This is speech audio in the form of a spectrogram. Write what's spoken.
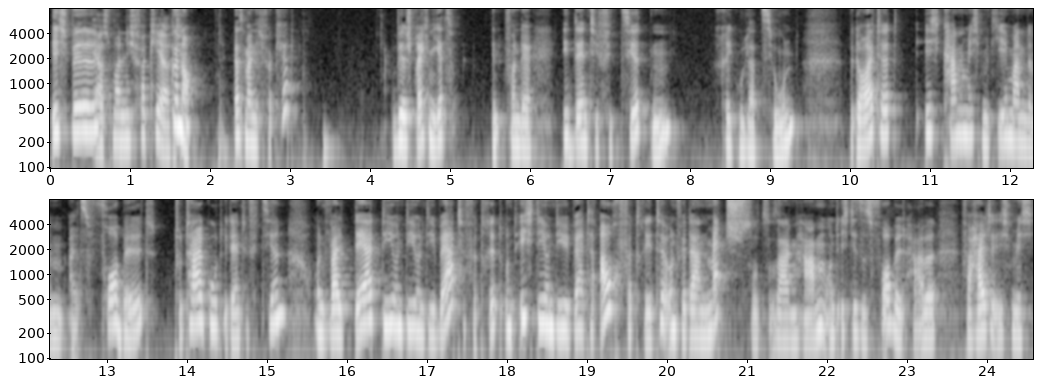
Ich will. Erstmal nicht verkehrt. Genau. Erstmal nicht verkehrt. Wir sprechen jetzt in, von der identifizierten Regulation. Bedeutet, ich kann mich mit jemandem als Vorbild total gut identifizieren und weil der die und die und die Werte vertritt und ich die und die Werte auch vertrete und wir da ein Match sozusagen haben und ich dieses Vorbild habe, verhalte ich mich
